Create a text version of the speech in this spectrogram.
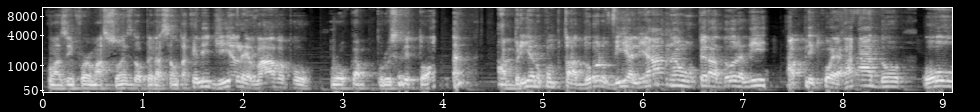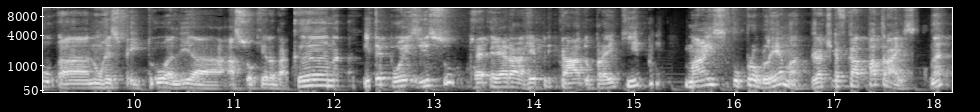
com as informações da operação daquele dia, levava para o escritório, né? Abria no computador, via ali, ah, não, o operador ali aplicou errado, ou ah, não respeitou ali a, a soqueira da cana, e depois isso é, era replicado para a equipe, mas o problema já tinha ficado para trás, né?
